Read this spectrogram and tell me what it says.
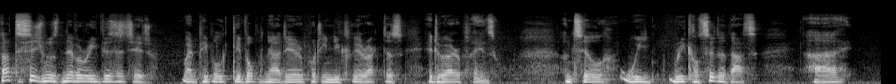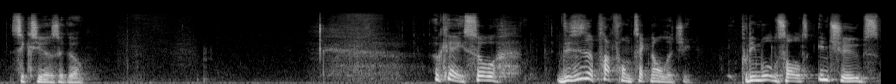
That decision was never revisited when people give up on the idea of putting nuclear reactors into aeroplanes until we reconsidered that uh, six years ago. Okay, so this is a platform technology. Putting molten salt in tubes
